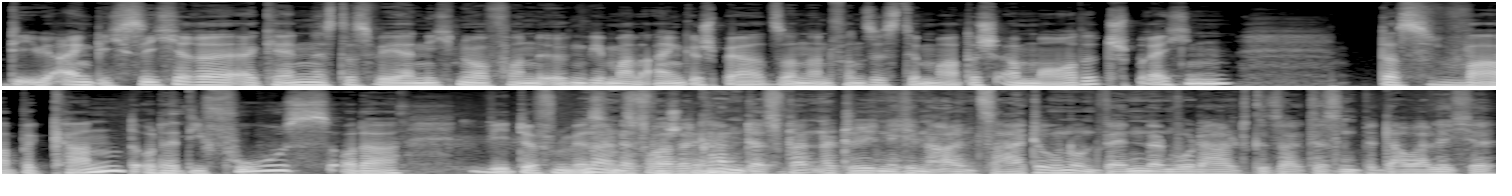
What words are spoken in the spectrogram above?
die eigentlich sichere Erkenntnis, dass wir ja nicht nur von irgendwie mal eingesperrt, sondern von systematisch ermordet sprechen das war bekannt oder diffus oder wie dürfen wir es Nein, uns vorstellen? Nein, das war bekannt. Das stand natürlich nicht in allen Zeitungen und wenn, dann wurde halt gesagt, das sind bedauerliche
